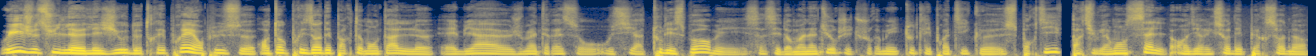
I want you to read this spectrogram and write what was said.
oui, je suis le, les JO de très près. En plus, euh, en tant que président départemental, euh, eh bien, euh, je m'intéresse aussi à tous les sports, mais ça, c'est dans ma nature. J'ai toujours aimé toutes les pratiques sportives, particulièrement celles en direction des personnes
